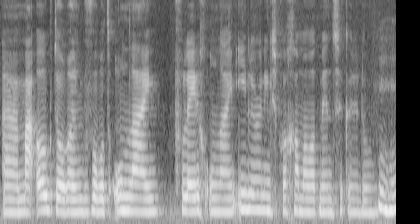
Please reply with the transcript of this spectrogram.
eh, maar ook door een bijvoorbeeld online, volledig online e-learningsprogramma wat mensen kunnen doen. Mhm.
